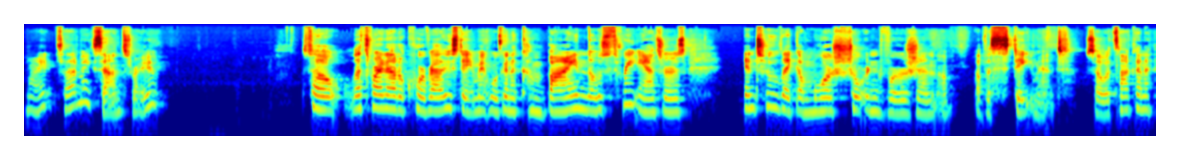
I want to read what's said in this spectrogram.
Right? So that makes sense, right? So let's write out a core value statement. We're going to combine those three answers into like a more shortened version of, of a statement. So it's not going to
